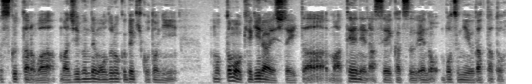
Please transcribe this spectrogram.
救ったのは、まあ、自分でも驚くべきことに最も毛嫌いしていた、まあ、丁寧な生活への没入だったと。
